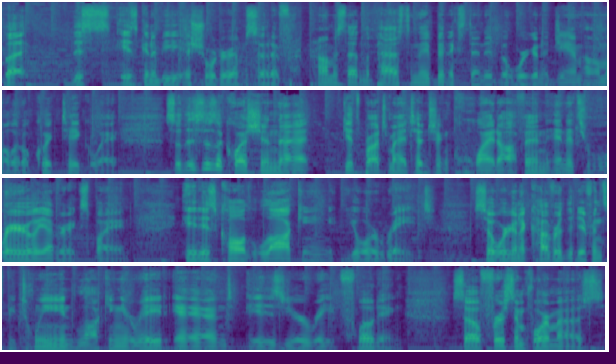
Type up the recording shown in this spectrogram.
But this is going to be a shorter episode. I've promised that in the past, and they've been extended, but we're going to jam home a little quick takeaway. So, this is a question that gets brought to my attention quite often, and it's rarely ever explained. It is called locking your rate. So we're going to cover the difference between locking your rate and is your rate floating. So first and foremost,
